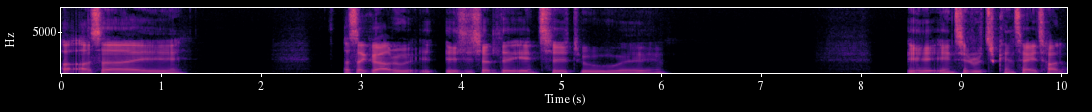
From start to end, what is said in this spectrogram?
Og, og så... Øh, og så gør du essentielt det, indtil du... Øh, øh, indtil du kan tage 12...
